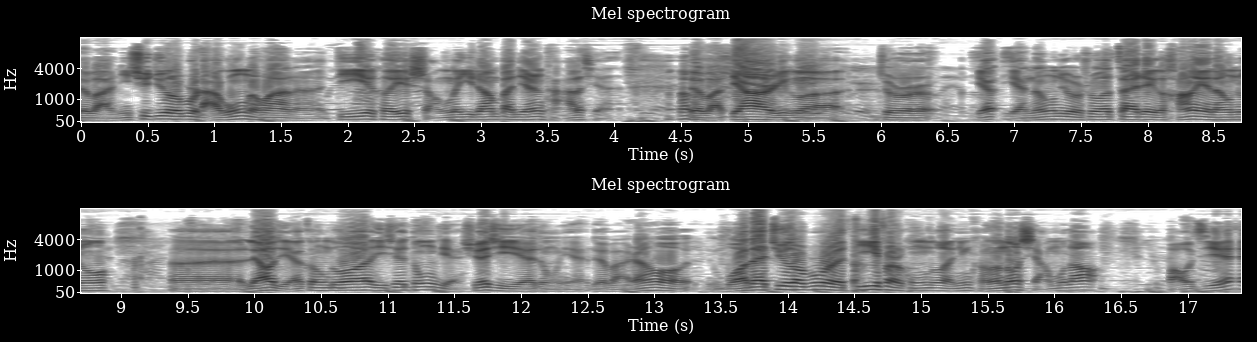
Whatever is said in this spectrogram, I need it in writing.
对吧？你去俱乐部打工的话呢，第一可以省了一张办健身卡的钱，对吧？第二一个就是也也能就是说在这个行业当中，呃，了解更多一些东西，学习一些东西，对吧？然后我在俱乐部的第一份工作，你们可能都想不到，是保洁。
